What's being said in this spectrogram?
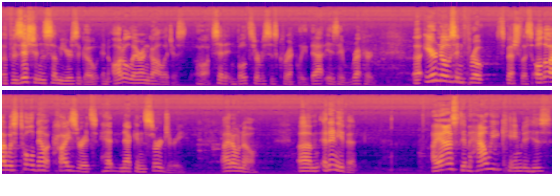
a physician some years ago, an otolaryngologist. Oh, I've said it in both services correctly. That is a record. Uh, ear, nose, and throat specialist. Although I was told now at Kaiser it's head, neck, and surgery. I don't know. Um, in any event, I asked him how he came to his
